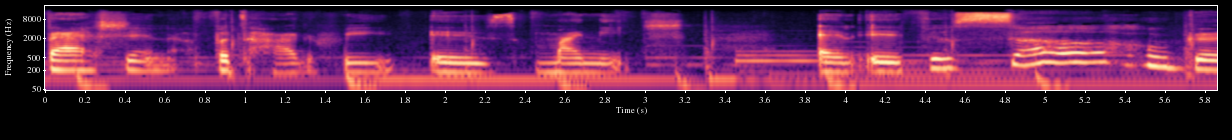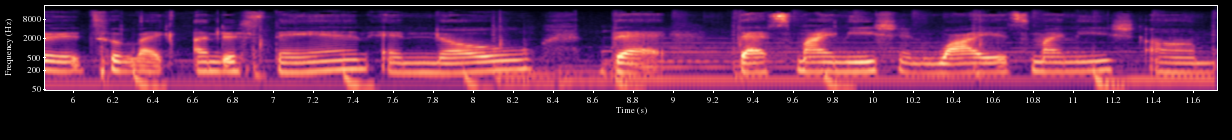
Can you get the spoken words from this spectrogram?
fashion photography is my niche. And it feels so good to like understand and know that that's my niche and why it's my niche. Um,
